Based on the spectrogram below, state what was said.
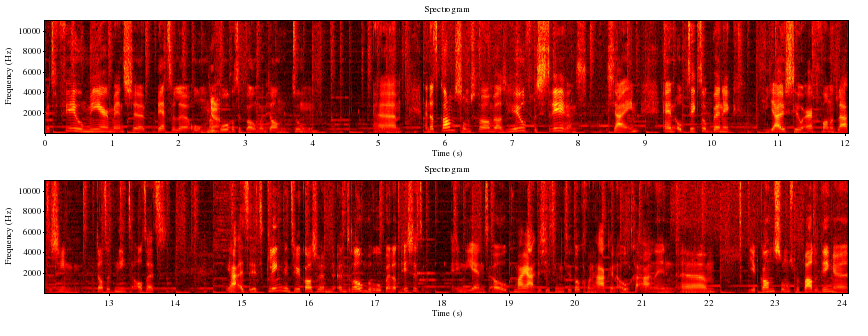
met veel meer mensen battelen om naar Ja. voren te komen dan toen. Ehm, en dat kan soms gewoon wel eens heel frustrerend zijn. En op TikTok ben ik juist heel erg van het laten zien dat het niet altijd. Ja, het, het klinkt natuurlijk als een, een droomberoep en dat is het in die end ook. Maar ja, er zitten natuurlijk ook gewoon haken en ogen aan. En ehm, je kan soms bepaalde dingen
